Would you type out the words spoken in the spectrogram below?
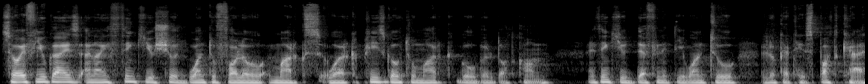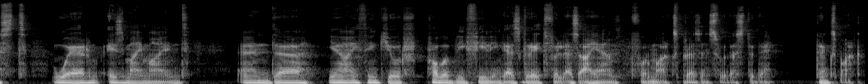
So if you guys, and I think you should want to follow Mark's work, please go to markgober.com. I think you definitely want to look at his podcast, Where is My Mind? And uh, yeah, I think you're probably feeling as grateful as I am for Mark's presence with us today. Thanks, Mark.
